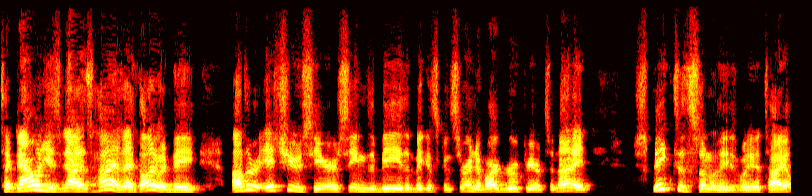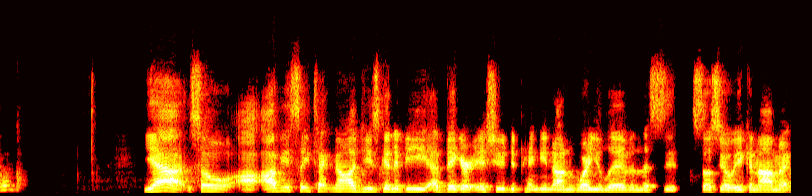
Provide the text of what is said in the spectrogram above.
technology is not as high as I thought it would be. Other issues here seem to be the biggest concern of our group here tonight. Speak to some of these, will you, Tyler? Yeah, so obviously technology is going to be a bigger issue depending on where you live and the socioeconomic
